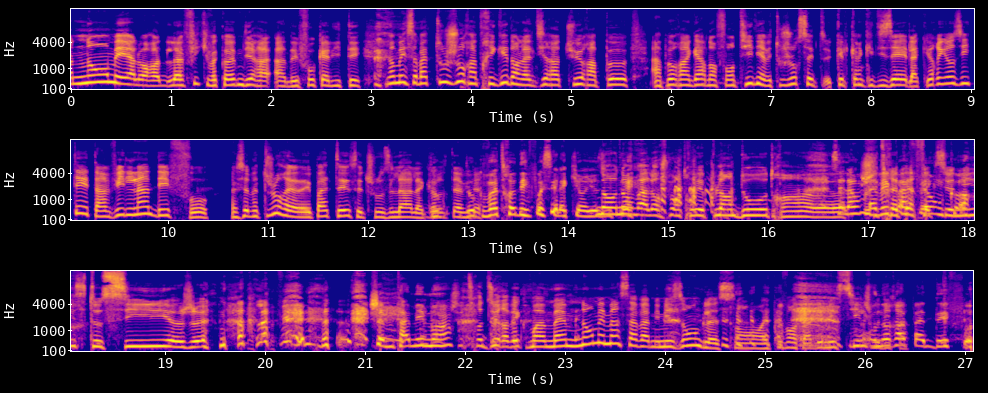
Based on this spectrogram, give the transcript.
ah, Non, mais alors la fille qui va quand même dire un- défaut qualité. Non, mais ça m'a toujours intrigué dans la littérature un peu, un peu ringarde enfantine. Il y avait toujours quelqu'un qui disait la curiosité est un vilain défaut. Ah, Ça m'a toujours euh, épaté cette chose-là, la curiosité. donc votre défaut, c'est la curiosité. non, non, mais alors je peux en trouver plein d'autres. Hein. euh, Celle-là, on je suis très pas perfectionniste aussi. euh, Je, J'aime pas mes mains. je suis trop dure avec moi-même. Non, mes mains ça va, mais mes ongles sont épouvantables. Et mes cils, je On n'aura pas. pas de défaut.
